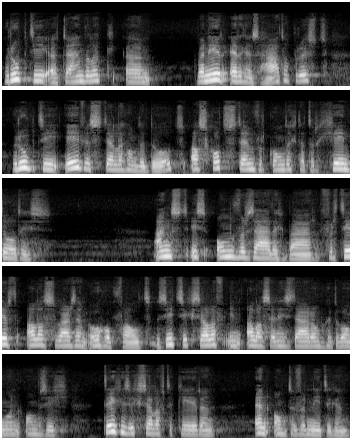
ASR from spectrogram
roept die uiteindelijk, uh, wanneer ergens haat oprust, roept die even stellig om de dood als Gods stem verkondigt dat er geen dood is. Angst is onverzadigbaar, verteert alles waar zijn oog op valt, ziet zichzelf in alles en is daarom gedwongen om zich tegen zichzelf te keren en om te vernietigen.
